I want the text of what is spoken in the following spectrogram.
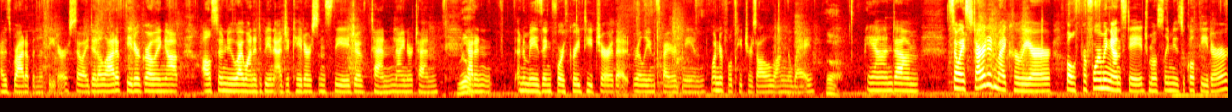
i was brought up in the theater so i did a lot of theater growing up also knew i wanted to be an educator since the age of 10 9 or 10 really? had an, an amazing fourth grade teacher that really inspired me and wonderful teachers all along the way oh. and um, so I started my career both performing on stage, mostly musical theater,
